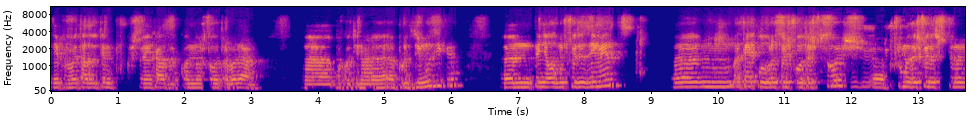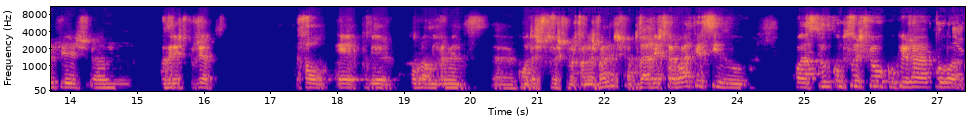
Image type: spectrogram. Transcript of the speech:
tenho aproveitado o tempo que estou em casa quando não estou a trabalhar uh, para continuar a, a produzir música. Um, tenho algumas coisas em mente, um, até colaborações com outras pessoas, uhum. uh, porque uma das coisas que também me fez um, fazer este projeto a Sol é poder colaborar livremente uh, com outras pessoas que não estão nas bandas, apesar deste trabalho ter sido quase tudo com pessoas que eu, com que eu já colaboro.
